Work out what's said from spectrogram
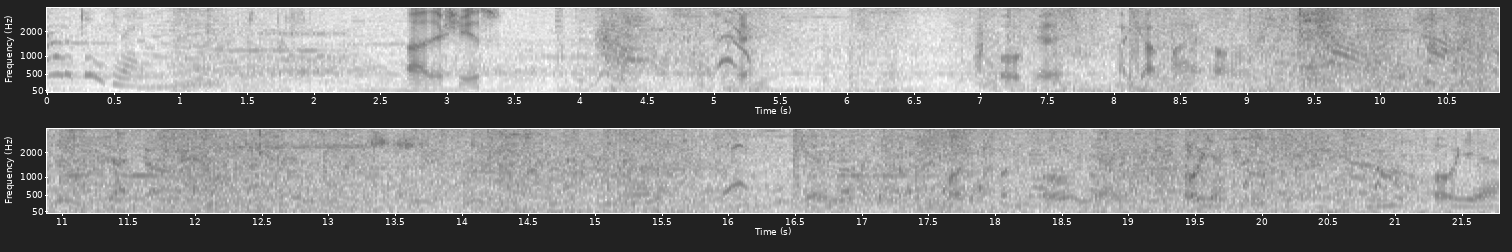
I'll look into it. Uh, there she is. Okay. Okay. I got my uh, own. Oh yeah. Oh yeah. Oh yeah.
